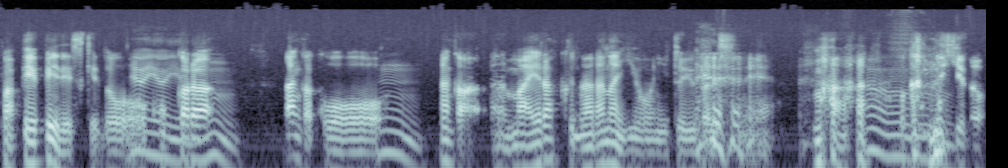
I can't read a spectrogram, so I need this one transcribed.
まあ、ペーペーですけど、いやいやいやここからう、んなんかこう、うん。なんか、まあ、偉くならないようにというかですね。まあ、うんうんうん。わかんないけど、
